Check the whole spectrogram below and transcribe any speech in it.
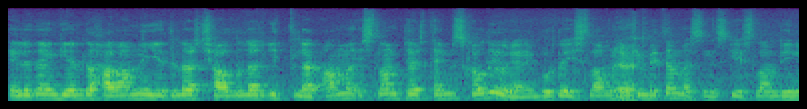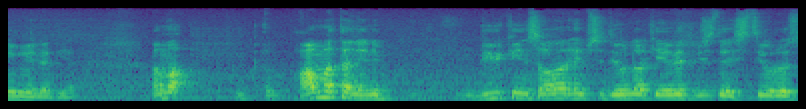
elden geldi haramını yediler, çaldılar, gittiler. Ama İslam tertemiz kalıyor yani. Burada İslam'ı Evet. hüküm edemezsiniz ki İslam dini böyle diye. Ama amaten yani büyük insanlar hepsi diyorlar ki evet biz de istiyoruz.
